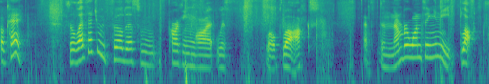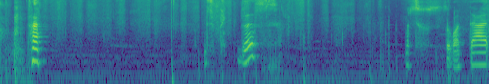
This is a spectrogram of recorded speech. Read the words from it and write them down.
Okay, so let's actually fill this parking lot with, well, blocks. That's the number one thing you need, blocks. Huh. Let's pick this. Let's select that.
